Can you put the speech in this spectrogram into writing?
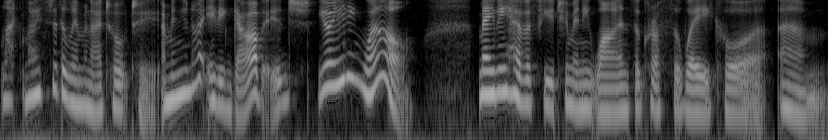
like most of the women I talk to, I mean, you're not eating garbage, you're eating well. Maybe have a few too many wines across the week, or um,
